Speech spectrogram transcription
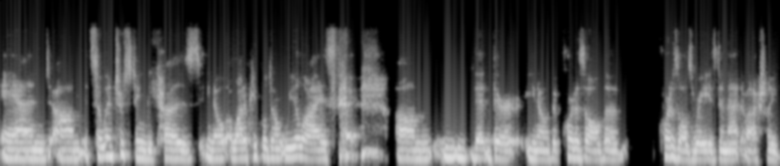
And um, it's so interesting because you know a lot of people don't realize that um, that their you know the cortisol the cortisol is raised, and that will actually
